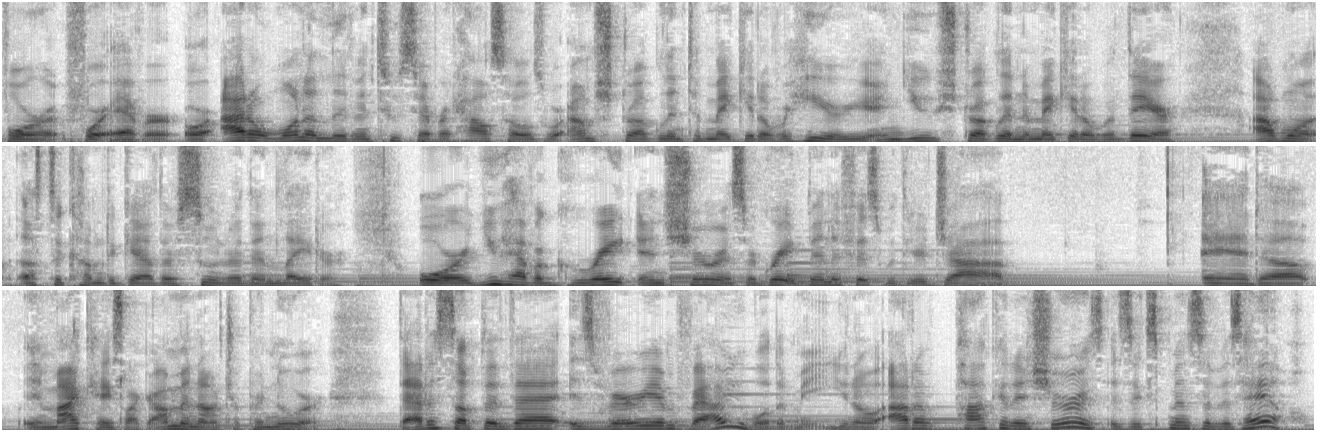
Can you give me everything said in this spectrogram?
for forever or I don't want to live in two separate households where I'm struggling to make it over here and you struggling to make it over there. I want us to come together sooner than later. Or you have a great insurance or great benefits with your job and uh, in my case like i'm an entrepreneur. That is something that is very invaluable to me. You know out of pocket insurance is expensive as hell.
